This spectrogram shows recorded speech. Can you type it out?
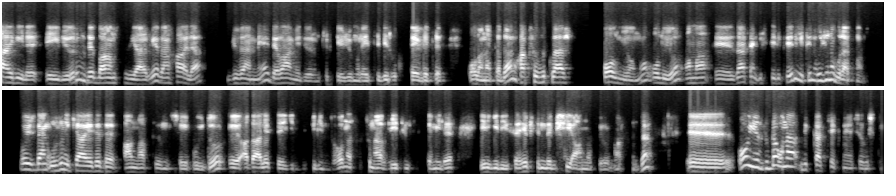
saygıyla eğiliyorum ve bağımsız yargıya ben hala güvenmeye devam ediyorum. Türkiye Cumhuriyeti bir hukuk devleti olana kadar. Haksızlıklar olmuyor mu? Oluyor ama e, zaten istedikleri ipin ucunu bırakmamız. O yüzden uzun hikayede de anlattığım şey buydu. E, adaletle ilgili bir filmdi o. Nasıl sınav eğitim sistemiyle ilgiliyse hepsinde bir şey anlatıyorum aslında. E, o yazıda ona dikkat çekmeye çalıştım.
